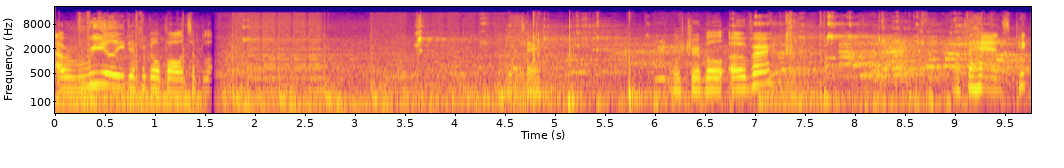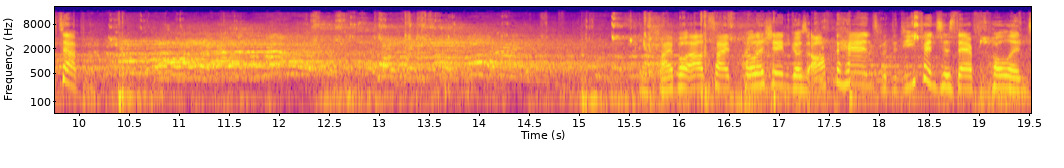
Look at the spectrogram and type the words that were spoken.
a really difficult ball to block. Okay. We'll dribble over. Off the hands, picked up. High ball outside, Poglajen goes off the hands, but the defense is there for Poland.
